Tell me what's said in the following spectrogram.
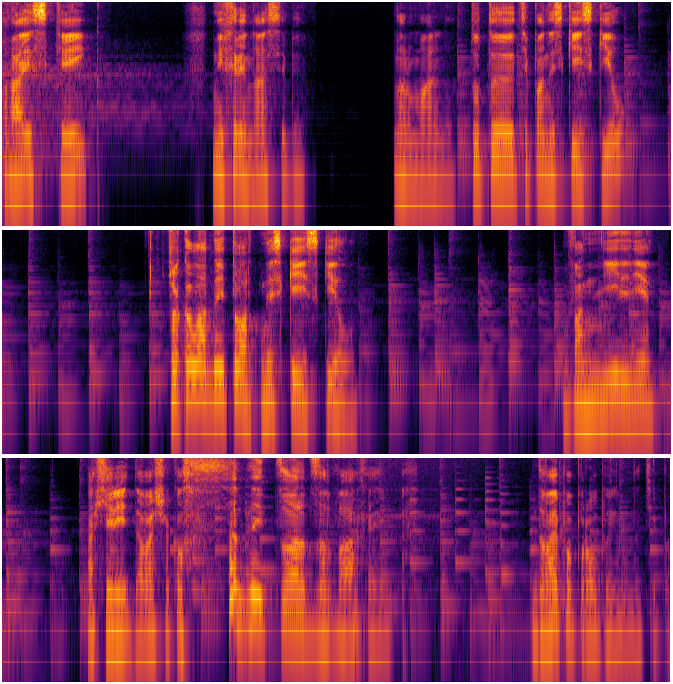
райс кейк. Ніхрена собі. Нормально. Тут, е, типа, низький скіл. Шоколадний торт, низький скіл. Ванільні. Охереть, давай шоколадний торт забахаємо. Давай попробуємо, ну, типа.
